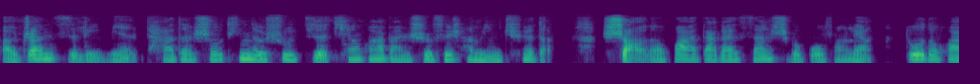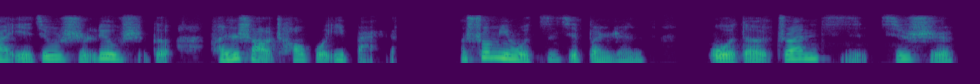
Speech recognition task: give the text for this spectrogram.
啊专辑里面，它的收听的数据的天花板是非常明确的，少的话大概三十个播放量，多的话也就是六十个，很少超过一百的，说明我自己本人。我的专辑其实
